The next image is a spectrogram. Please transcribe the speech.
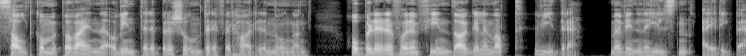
salt kommer på veiene og vinterdepresjonen treffer hardere enn noen gang. Håper dere får en fin dag eller natt videre. Med vennlig hilsen Eirik B.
